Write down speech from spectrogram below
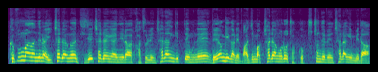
그뿐만 아니라 이 차량은 디젤 차량이 아니라 가솔린 차량이기 때문에 내연기관의 마지막 차량으로 적극 추천드리는 차량입니다.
